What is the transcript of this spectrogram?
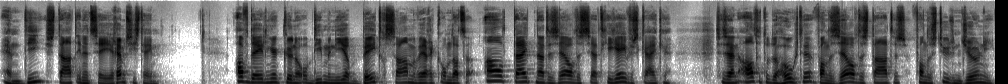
en die staat in het CRM-systeem. Afdelingen kunnen op die manier beter samenwerken omdat ze altijd naar dezelfde set gegevens kijken. Ze zijn altijd op de hoogte van dezelfde status van de student journey.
